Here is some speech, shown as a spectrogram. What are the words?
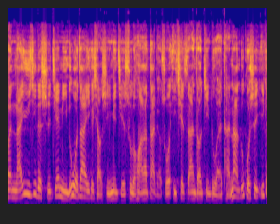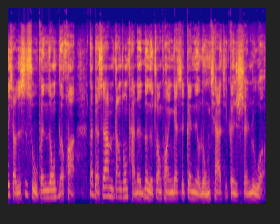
本来预计的时间，你如果在一个小时里面结束的话，那代表说一切是按照进度来谈。那如果是一个小时四十五分钟的话，那表示他们当中谈的那个状况应该是更有融洽且更深入哦。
